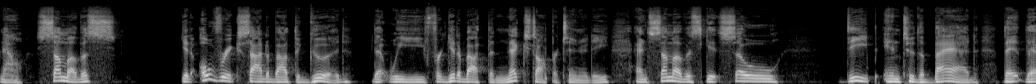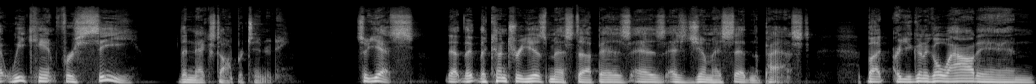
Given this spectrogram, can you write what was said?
Now, some of us get overexcited about the good that we forget about the next opportunity, and some of us get so deep into the bad that, that we can't foresee the next opportunity. So, yes, that the, the country is messed up as as as Jim has said in the past. But are you going to go out and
